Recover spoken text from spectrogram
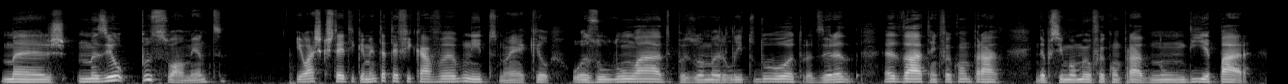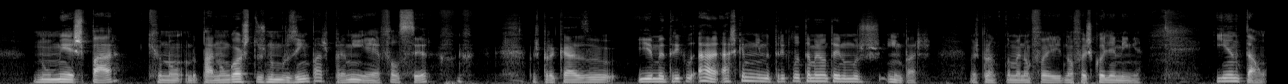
Mas, mas eu, pessoalmente, eu acho que esteticamente até ficava bonito, não é? Aquele, o azul de um lado, depois o amarelito do outro, a dizer a, a data em que foi comprado. Ainda por cima o meu foi comprado num dia par num mês par, que eu não, pá, não gosto dos números ímpares, para mim é falecer, mas por acaso. E a matrícula. Ah, acho que a minha matrícula também não tem números ímpares, mas pronto, também não foi, não foi escolha minha. E então,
